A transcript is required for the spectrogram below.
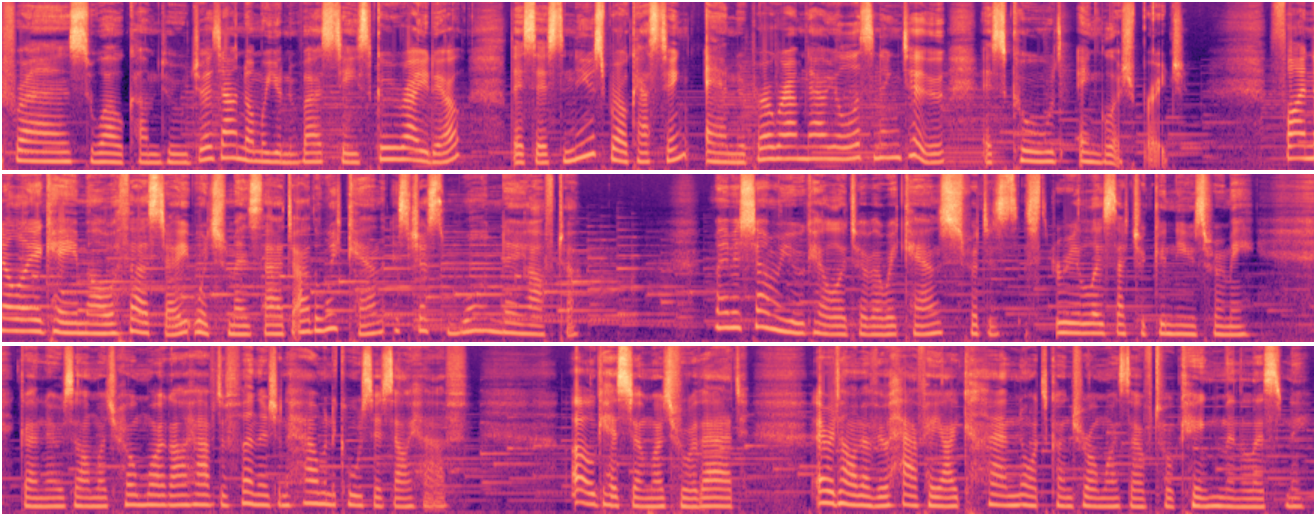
Friends. Welcome to Zhejiang Normal University School Radio. This is news broadcasting, and the program now you're listening to is called English Bridge. Finally came our Thursday, which means that our weekend is just one day after. Maybe some of you call it the weekends, but it's really such a good news for me. God knows how much homework I have to finish and how many courses I have. Oh, okay, so much for that. Every time I feel happy, I cannot control myself talking mindlessly.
